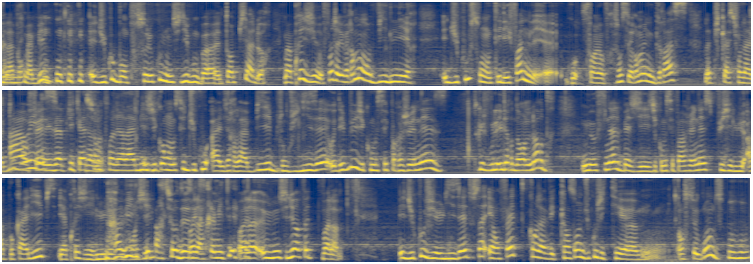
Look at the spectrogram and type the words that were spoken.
elle a pris ma Bible. et du coup, bon, pour ce coup, je me suis dit, bon, bah tant pis alors. Mais après, j'ai- enfin, j'avais vraiment envie de lire. Et du coup, sur mon téléphone, les- euh, enfin, franchement, c'est vraiment une grâce, l'application La Bible, Ah en oui, fait. des applications Voilà. pour lire la Bible. j'ai commencé du coup à lire la Bible, donc je lisais. Au début, j'ai commencé par Genèse, parce que je voulais lire dans l'ordre. Mais au final, ben, j'ai j'ai commencé par Genèse, puis j'ai lu Apocalypse, et après j'ai lu les Ah oui, évangiles. parti aux deux Voilà. extrémités. Voilà, je me suis dit en fait, voilà. Et du coup, je lisais tout ça. Et en fait, quand j'avais 15 ans, du coup, j'étais euh, en seconde. Mhm.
